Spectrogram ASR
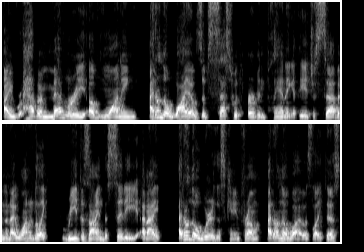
I have a memory of wanting, I don't know why I was obsessed with urban planning at the age of seven and I wanted to like redesign the city. And I, I don't know where this came from. I don't know why I was like this.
